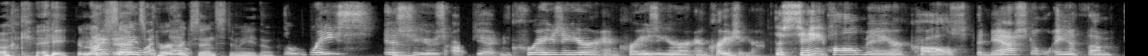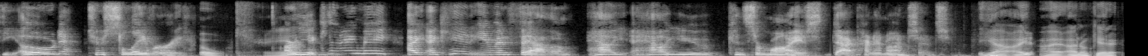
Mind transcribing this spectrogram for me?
Okay. It makes sense. what, Perfect though. sense to me though. the race issues are getting crazier and crazier and crazier. The St. Paul mayor calls the national anthem the Ode to Slavery. Okay. Are you kidding me? I, I can't even fathom how how you can surmise that kind of nonsense. Yeah, I, I I don't get it.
